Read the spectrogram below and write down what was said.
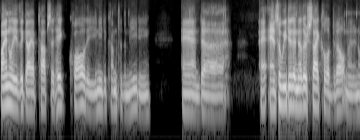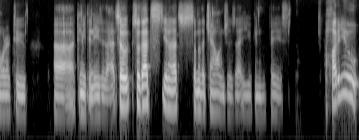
Finally, the guy up top said, "Hey, quality, you need to come to the meeting," and uh, and so we did another cycle of development in order to uh, to meet the needs of that. So so that's you know that's some of the challenges that you can face. How do you,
